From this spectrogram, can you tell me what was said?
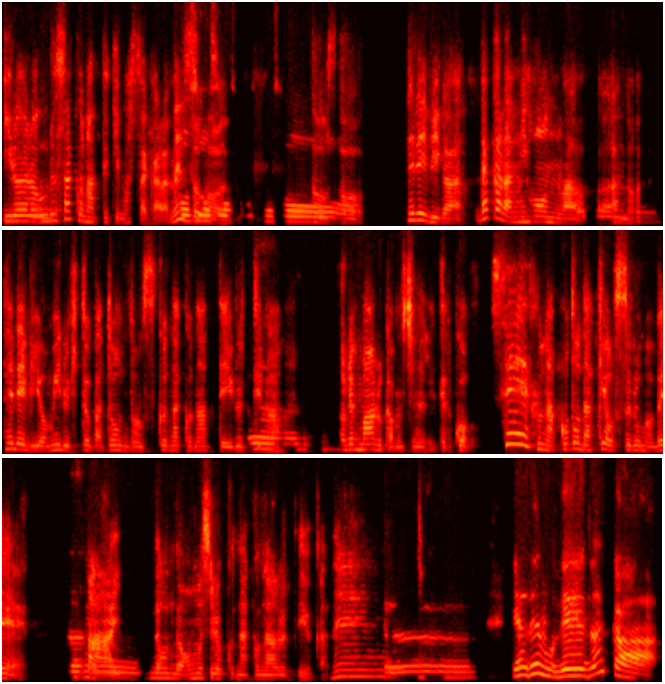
いろいろうるさくなってきましたからね。そうそのそうそうそうそうそう。そう。テレビが、だから日本は、うんあの、テレビを見る人がどんどん少なくなっているっていうのは、それもあるかもしれないけど、こう、セーフなことだけをするので、うんまあうんどんどん面白くなくなるっていうかね。うんいや、でもね、なんか、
